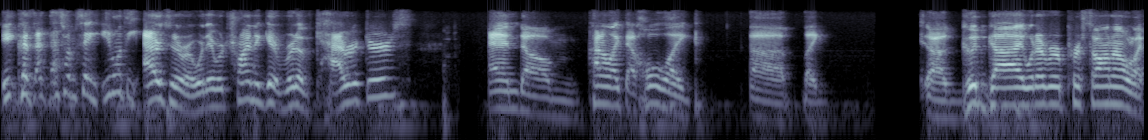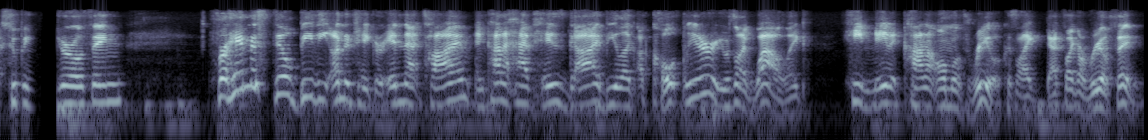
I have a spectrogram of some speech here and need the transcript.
because that, that's what I'm saying. Even with the Attitude Era, where they were trying to get rid of characters and um kind of like that whole like uh like uh good guy whatever persona or like superhero thing. For him to still be the Undertaker in that time and kind of have his guy be like a cult leader, it was like wow, like he made it kind of almost real because like that's like a real thing.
